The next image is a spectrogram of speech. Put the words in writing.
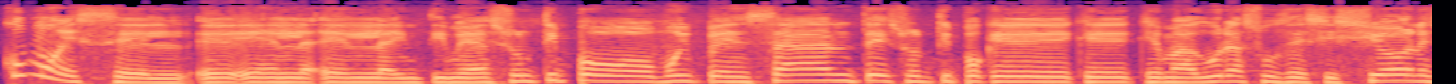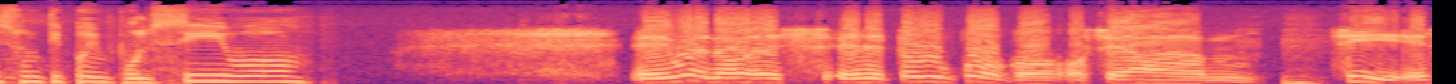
¿Cómo es él eh, en, la, en la intimidad? ¿Es un tipo muy pensante? ¿Es un tipo que, que, que madura sus decisiones? ¿Es un tipo impulsivo? Eh, bueno, es, es de todo un poco, o sea, mm, sí, es,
